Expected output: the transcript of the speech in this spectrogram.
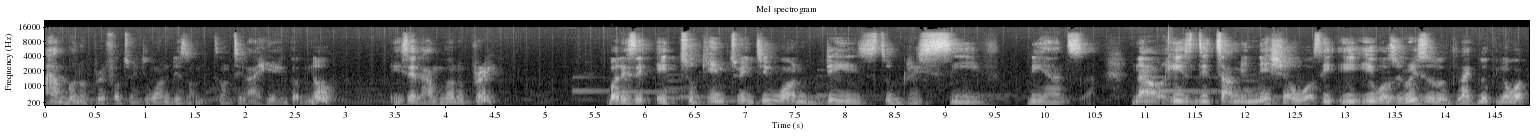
I'm going to pray for 21 days until I hear God. No. He said, I'm going to pray. But it took him 21 days to receive the answer. Now, his determination was, he, he, he was resolute, like, look, you know what?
